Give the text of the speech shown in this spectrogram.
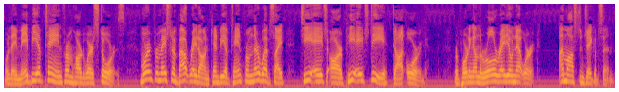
or they may be obtained from hardware stores. More information about radon can be obtained from their website, trphd.org. Reporting on the Rural Radio Network, I'm Austin Jacobson.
